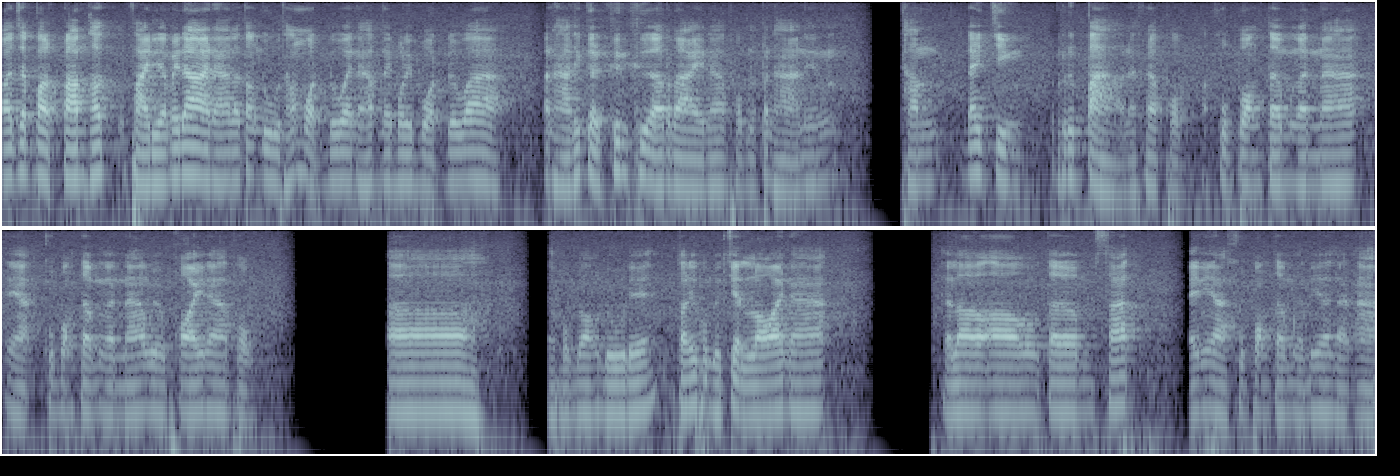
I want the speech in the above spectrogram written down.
เราจะปรับปรามเขาฝ่ายเดียวไม่ได้นะ เราต้องดูทั้งหมดด้วยนะครับ ในบริบทด้วยว่าปัญหาที่เกิดขึ้นคืออะไรนะครับผมและปัญหานี้ทำได้จริงหรือเปล่านะครับผมคูปองเติมเงินนะฮะเนี่ยคูปองเติมเงินนะเวลพอยต์นะครับผมเอ่อเดี๋ยวผมลองดูดิตอนนี้ผมเหลือเจ็ดร้อยนะฮะเดี๋ยวเราเอาเติมซักไอ้เนี่ยคูปองเติมเงินนี่แล้วกันอ่า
